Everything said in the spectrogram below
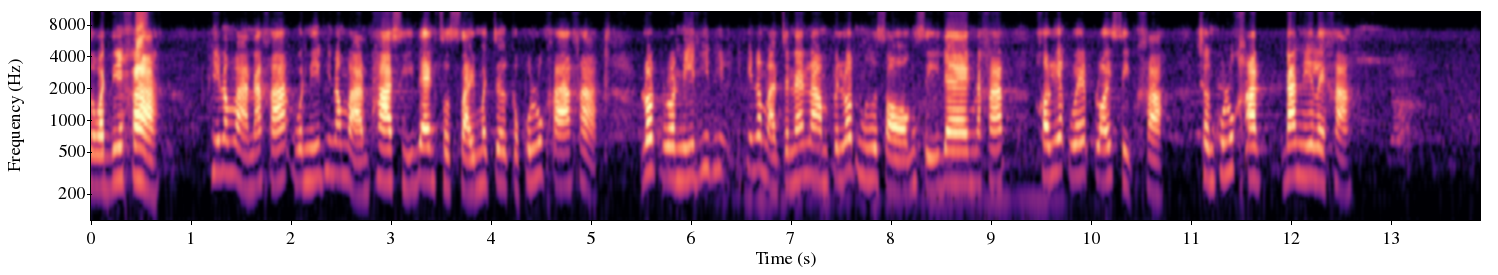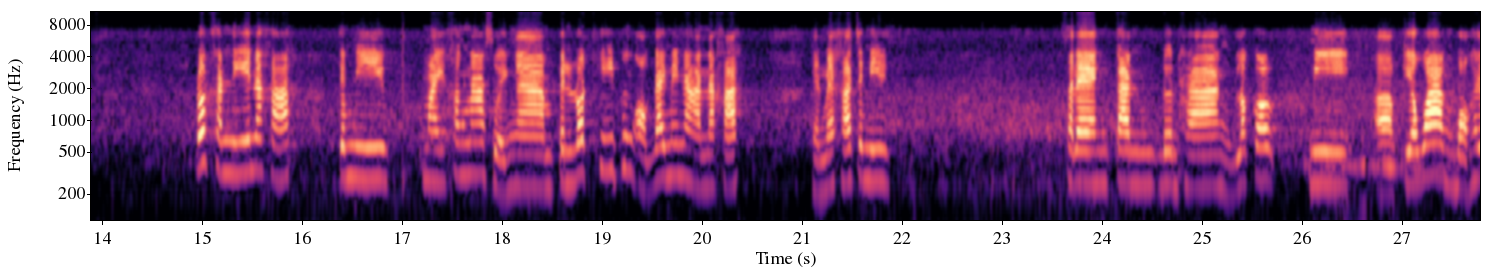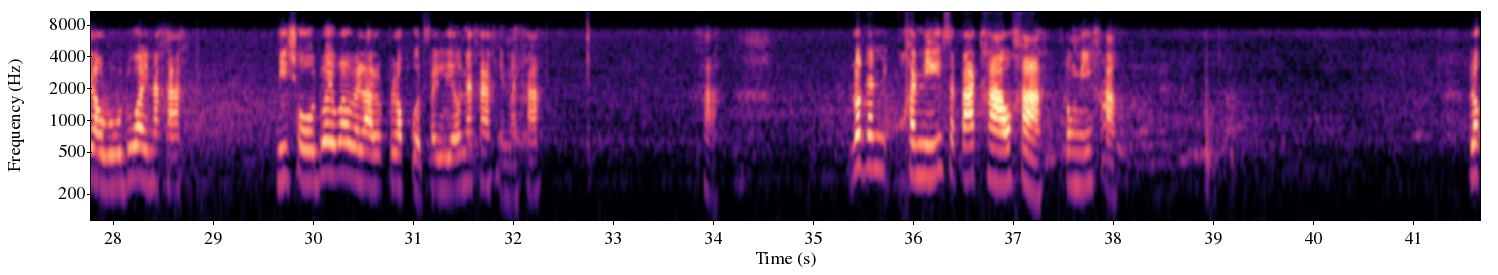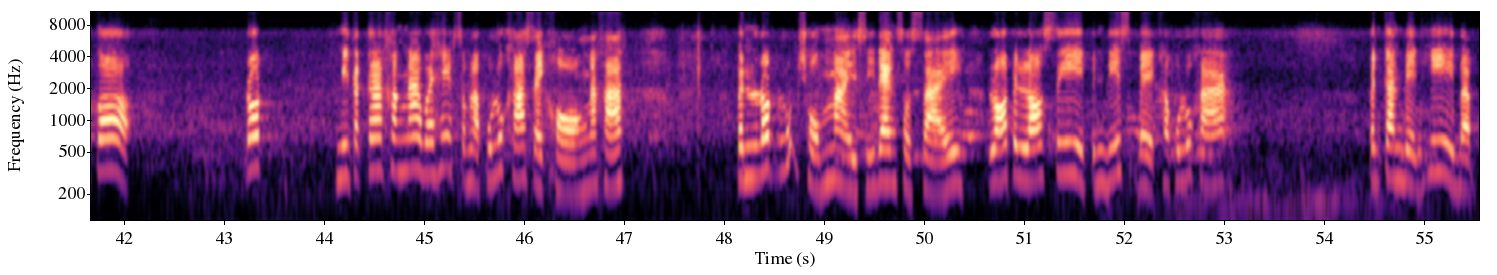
สวัสดีค่ะ พี่น้ำหวานนะคะ วันนี้พี่น้ำหวานพาสีแดงสดใสมาเจอกับคุณลูกค้าค่ะ รถวันนี้ที่พี่พี่น้ำหวานจะแนะนำเป็นรถมือสองสีแดงนะคะเขาเรียกเวฟร้อยสิบค่ะเชิญคุณลูกค้าด้านนี้เลยค่ะ รถคันนี้นะคะ จะมีไมค์ข้างหน้าสวยงาม เป็นรถที่เพิ่งออกได้ไม่นานนะคะ เห็นไหมคะจะมี แสดงการเดินทางแล้วก็มีเเกียร์ว่างบอกให้เรารู้ด้วยนะคะ มีโชว์ด้วยว่าเวลาเราเปิดไฟเลี้ยวนะคะ เห็นไหมคะค่ะรถคันนี้สตาร์ทเท้าค่ะ ตรงนี้ค่ะ แล้วก็รถมีตะกร้าข้างหน้าไว้ให้สำหรับคุณลูกค้าใส่ของนะคะ เป็นรถรูปโฉมใหม่ สีแดงสดใส ล้อเป็นล้อซี่ เป็นดิสเบรกค่ะคุณลูกค้า เป็นการเบรกที่แบบ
